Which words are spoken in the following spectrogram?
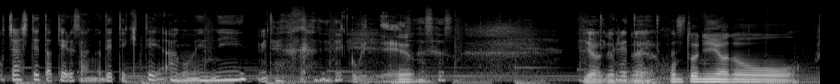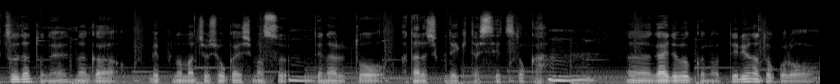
お茶してたてるさんが出てきて「あごめんね」みたいな感じで。ごめんね。そうそうそういやでもね本当にあの普通だとねなんか別府の街を紹介しますっん。てなると、新しくできた施設とかう、んうん。ガイドブックに載ってるようなところ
